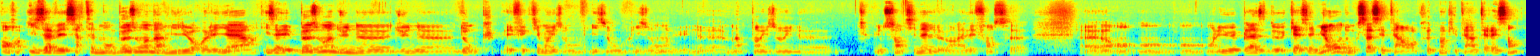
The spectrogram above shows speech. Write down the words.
or, ils avaient certainement besoin d'un milieu relayeur. Ils avaient besoin d'une, d'une. Donc, effectivement, ils ont, ils ont, ils ont une. Maintenant, ils ont une, une sentinelle devant la défense euh, en, en, lieu et place de Casemiro. Donc, ça, c'était un recrutement qui était intéressant.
